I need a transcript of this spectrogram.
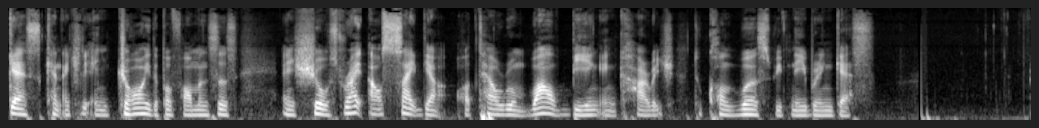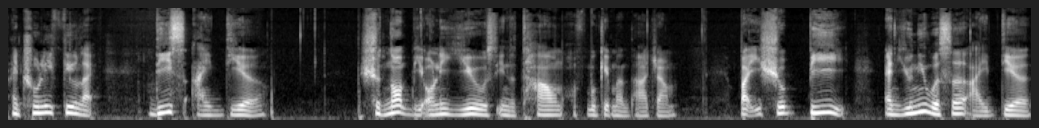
guests can actually enjoy the performances and shows right outside their hotel room while being encouraged to converse with neighboring guests. I truly feel like this idea should not be only used in the town of Bukit Mertajam, but it should be an universal idea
